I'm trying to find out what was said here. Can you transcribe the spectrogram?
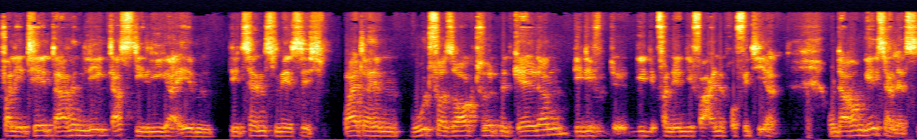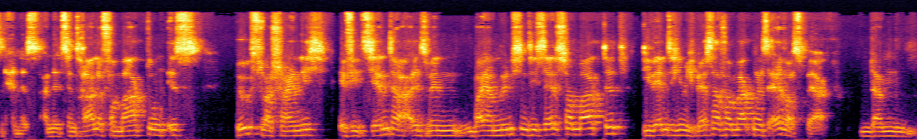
Qualität darin liegt, dass die Liga eben lizenzmäßig weiterhin gut versorgt wird mit Geldern, die die, die, von denen die Vereine profitieren. Und darum geht es ja letzten Endes. Eine zentrale Vermarktung ist höchstwahrscheinlich effizienter, als wenn Bayern München sich selbst vermarktet. Die werden sich nämlich besser vermarkten als Elversberg. Und dann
